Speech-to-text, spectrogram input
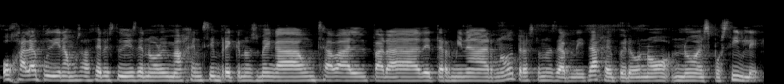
ojalá pudiéramos hacer estudios de neuroimagen siempre que nos venga un chaval para determinar ¿no? trastornos de aprendizaje, pero no, no es posible.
